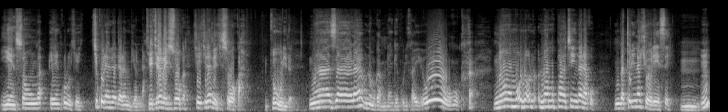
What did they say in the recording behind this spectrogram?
yensonga enkulu kikulembera ddala mu byonna kyekirabo ekisooka? Kyekirabo ekisooka. Tuwulira. N'azaala nomugambo nange kulikayo. N'omu- no- no- n'omupaatinga nako nga tolina kyoleese. Mm?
